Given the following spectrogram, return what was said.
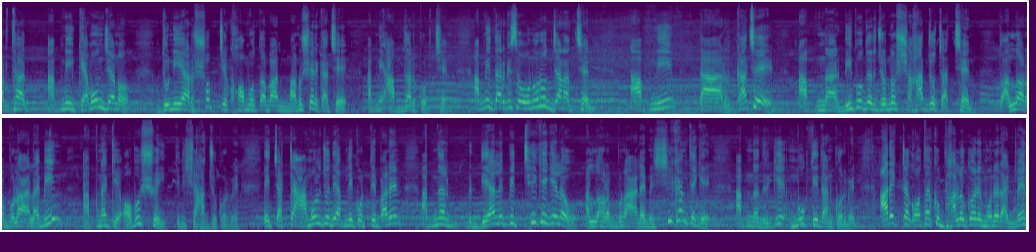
অর্থাৎ আপনি কেমন যেন দুনিয়ার সবচেয়ে ক্ষমতাবান মানুষের কাছে আপনি আবদার করছেন, আপনি তার কাছে অনুরোধ জানাচ্ছেন, আপনি তার কাছে আপনার বিপদের জন্য সাহায্য চাচ্ছেন। তো আল্লাহ রবুল্লা আলমিন আপনাকে অবশ্যই তিনি সাহায্য করবেন। এই চারটা আমল যদি আপনি করতে পারেন, আপনার দেয়ালে পিঠ থেকে গেলেও আল্লাহ রাব্বুল আলমিন সেখান থেকে আপনাদেরকে মুক্তি দান করবেন। আরেকটা কথা খুব ভালো করে মনে রাখবেন,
